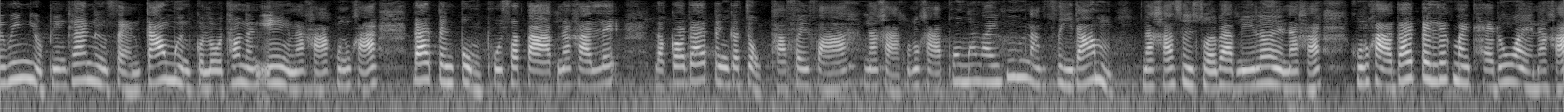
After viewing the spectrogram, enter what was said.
ล์วิ่งอยู่เพียงแค่ 1 9 0 0 0 0กว่าโลเท่านั้นเองนะคะ คุณลูกค้าได้เป็นปุ่มพุชสตาร์ทนะคะแล แล้วก็ได้เป็นกระจกพับไฟฟ้านะคะคุณลูกค้าพวงมาลัยหุ้มหนังสีดำนะคะ สวยๆแบบนี้เลยนะคะ คุณลูกค้าได้เป็นเลขไมล์แท้ด้วยนะคะ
